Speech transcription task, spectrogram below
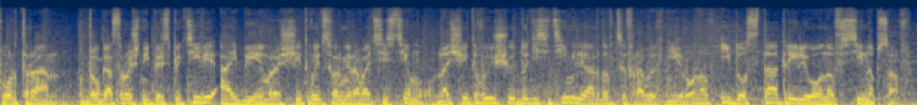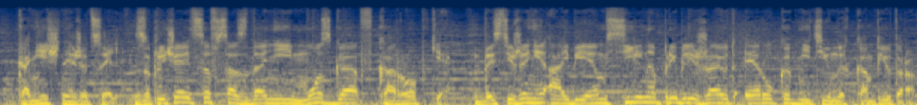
Fortran. В долгосрочной перспективе IBM рассчитывает сформировать систему, насчитывающую до 10 миллиардов цифровых нейронов и до 100 триллионов синапсов. Конечная же цель заключается в создании мозга в коробке. Достижения IBM сильно приближают эру когнитивных компьютеров,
